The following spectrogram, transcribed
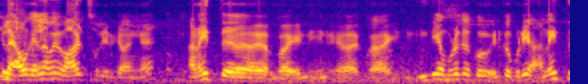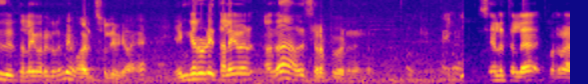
இல்லை அவங்க எல்லாமே வாழ்த்து சொல்லியிருக்காங்க அனைத்து இந்தியா முழுக்க இருக்கக்கூடிய அனைத்து தலைவர்களுமே வாழ்த்து சொல்லியிருக்காங்க எங்களுடைய தலைவர் அதான் அது சிறப்பு விருதுங்கிறது சேலத்தில் வர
